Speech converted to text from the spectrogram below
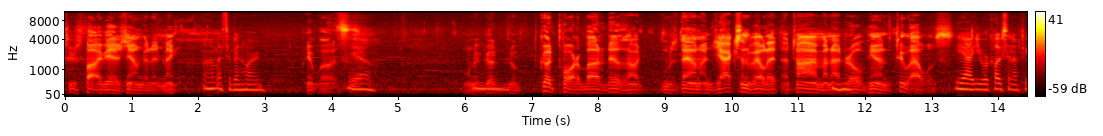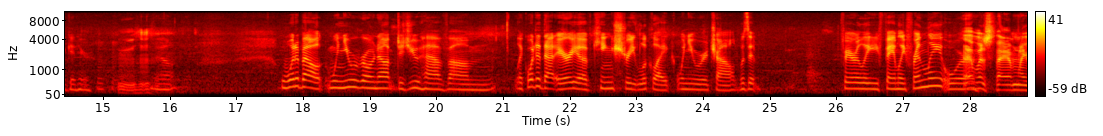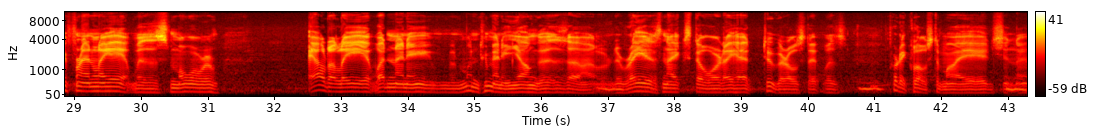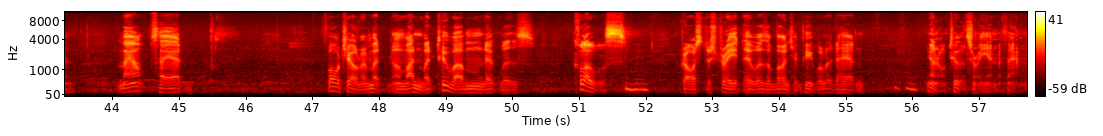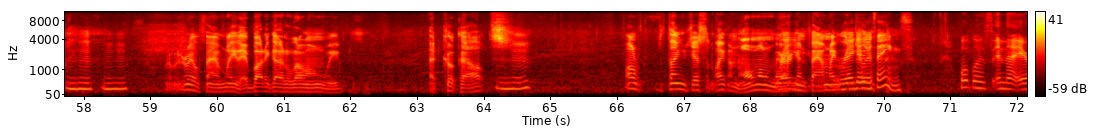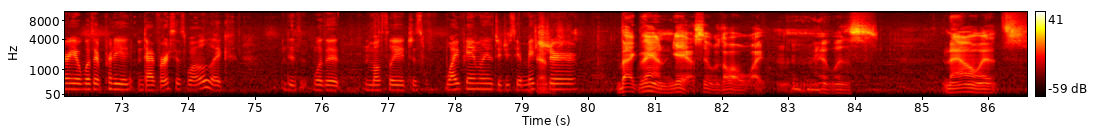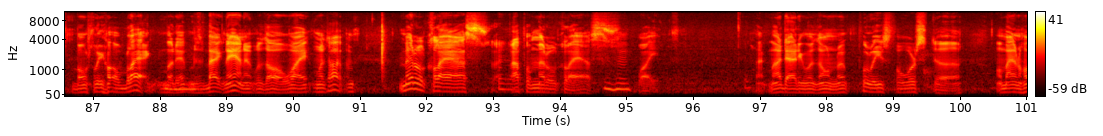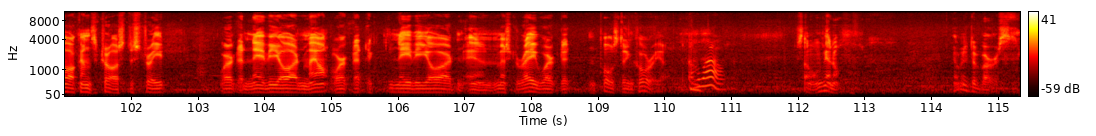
She was five years younger than me. Oh, that must have been hard. It was. Yeah. Well, the good, the good part about it is I was down in Jacksonville at the time, and I drove here in two hours. Yeah, you were close enough to get here. Mm-hmm. Yeah. What about when you were growing up? Did you have, um, like, what did that area of King Street look like when you were a child? Was it fairly family friendly or? It was family friendly. It was more elderly. It wasn't any, wasn't too many youngers. Uh, the Rays next door, they had two girls that was pretty close to my age, and the Mounts had four children, but uh, wasn't but two of them that was close. Across the street, there was a bunch of people that had, you know, two or three in the family. Mm-hmm. Mm-hmm. But it was a real family. Everybody got along. We had cookouts. Mm-hmm. All things just like a normal American family Regular do. things. What was in that area? Was it pretty diverse as well? Like, did, was it mostly just white families? Did you see a mixture? Back then, yes, it was all white. Mm-hmm. It was. Now it's mostly all black, but it was mm-hmm. back then. It was all white. Was up middle class, mm-hmm. upper middle class, white. Like my daddy was on the police force. Uh, my man Hawkins across the street worked at the Navy Yard. Mount worked at the Navy Yard, and Mr. Ray worked at the Post and Courier. Oh wow. So, you know, it was diverse.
